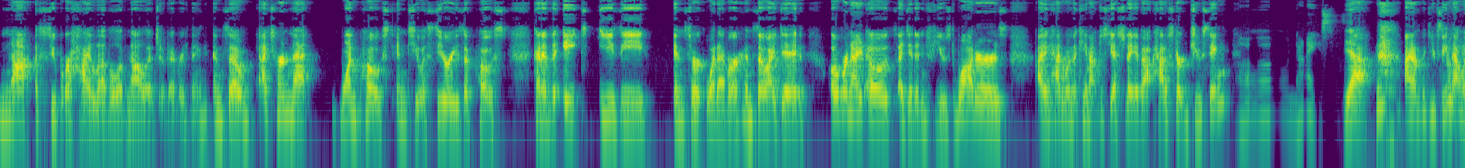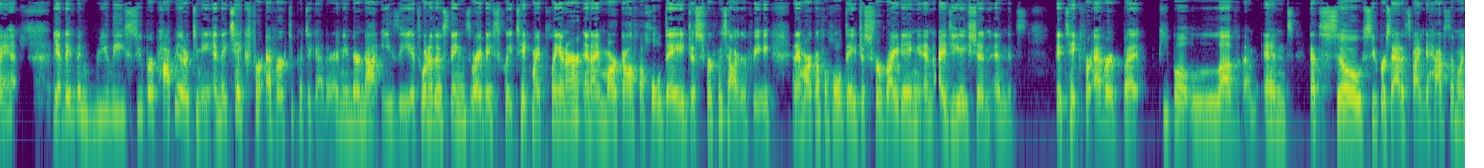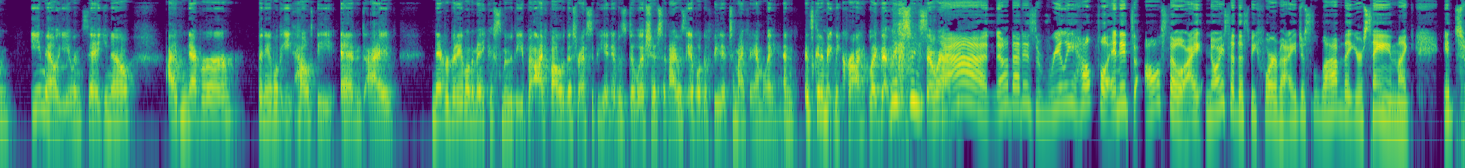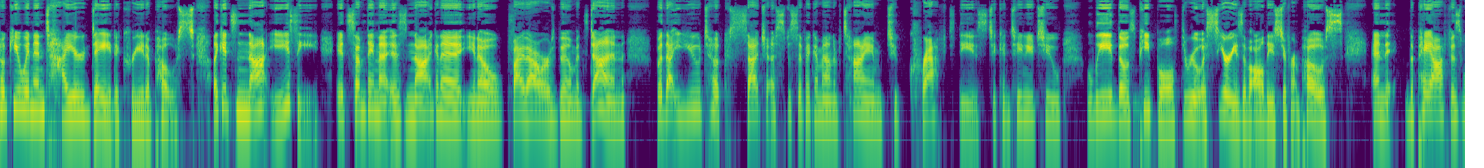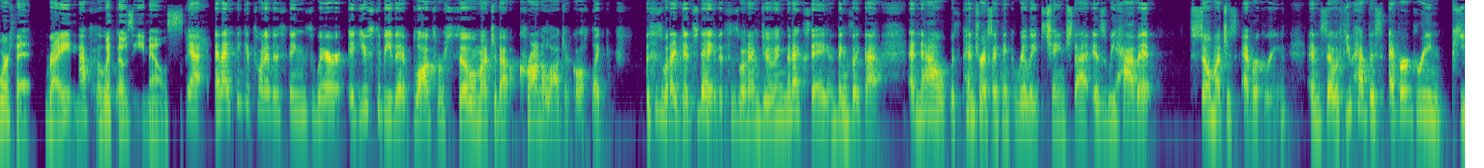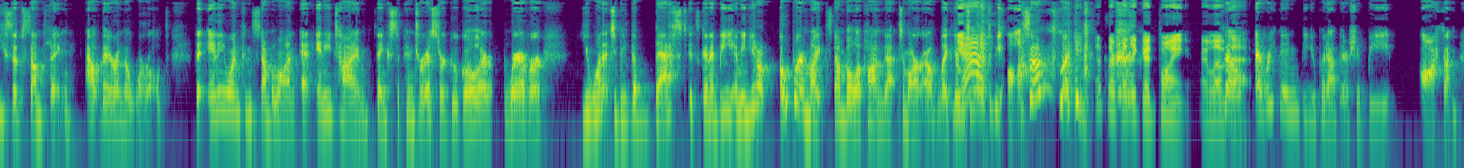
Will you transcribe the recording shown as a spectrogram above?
not a super high level of knowledge of everything. And so I turned that one post into a series of posts, kind of the eight easy insert whatever. And so I did overnight oats, I did infused waters. I had one that came out just yesterday about how to start juicing. Oh, nice. Yeah. I don't think you've seen okay. that one yet. Yeah, they've been really super popular to me and they take forever to put together. I mean, they're not easy. It's one of those things where I basically take my planner and I mark off a whole day just for photography and I mark off a whole day just for writing and ideation and it's they take forever, but people love them. And that's so super satisfying to have someone email you and say, you know, I've never been able to eat healthy and I've never been able to make a smoothie, but I followed this recipe and it was delicious and I was able to feed it to my family. And it's going to make me cry. Like that makes me so happy. Yeah, no, that is really helpful. And it's also, I know I said this before, but I just love that you're saying like it took you an entire day to create a post. Like it's not easy. It's something that is not going to, you know, five hours, boom, it's done but that you took such a specific amount of time to craft these, to continue to lead those people through a series of all these different posts. And the payoff is worth it, right? Absolutely. With those emails. Yeah. And I think it's one of those things where it used to be that blogs were so much about chronological, like this is what I did today. This is what I'm doing the next day, and things like that. And now with Pinterest, I think really changed that is we have it so much is evergreen. And so if you have this evergreen piece of something out there in the world that anyone can stumble on at any time, thanks to Pinterest or Google or wherever, you want it to be the best it's going to be. I mean, you don't, Oprah might stumble upon that tomorrow. Like, don't yeah. you want it to be awesome? like, that's a really good point. I love so that. Everything that you put out there should be awesome.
